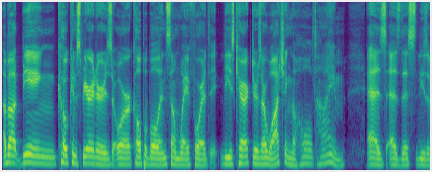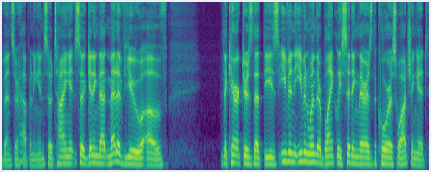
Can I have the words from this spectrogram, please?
about being co-conspirators or culpable in some way for it. These characters are watching the whole time as as this these events are happening, and so tying it, so getting that meta view of the characters that these even even when they're blankly sitting there as the chorus watching it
